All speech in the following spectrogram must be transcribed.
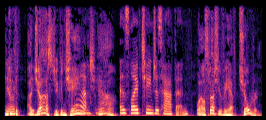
you, know, you can adjust you can change yeah, yeah, as life changes happen. Well especially if you have children.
